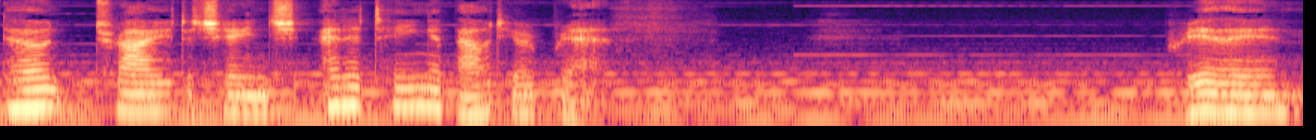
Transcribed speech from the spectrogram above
Don't try to change anything about your breath. Breathe in,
